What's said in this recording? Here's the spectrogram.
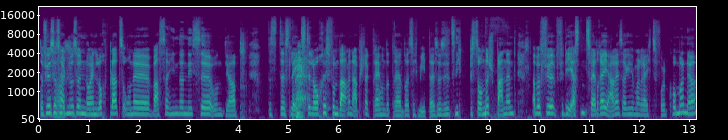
Dafür ist ja, es halt nur so ein neuen Lochplatz ohne Wasserhindernisse und ja, pff, das, das längste Loch ist vom Damenabschlag 333 Meter. Also es ist jetzt nicht besonders spannend, aber für, für die ersten zwei, drei Jahre, sage ich mal, reicht's vollkommen. Ja.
